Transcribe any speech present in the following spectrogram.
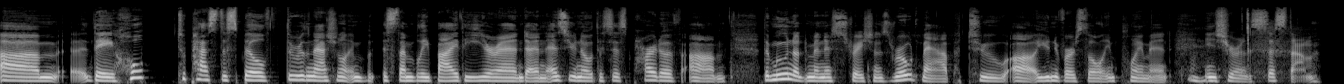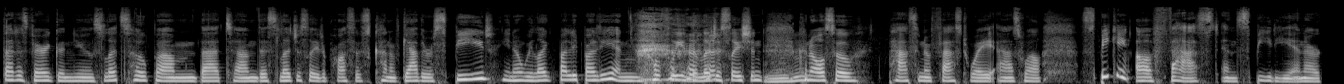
Um, they hope to pass this bill through the National Assembly by the year end. And as you know, this is part of um, the Moon administration's roadmap to uh, a universal employment insurance system. That is very good news. Let's hope um, that um, this legislative process kind of gathers speed. You know, we like pali pali, and hopefully the legislation can also pass in a fast way as well. Speaking of fast and speedy and our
